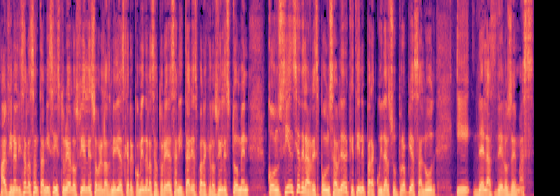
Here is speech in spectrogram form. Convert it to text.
Al finalizar la Santa Misa, instruir a los fieles sobre las medidas que recomiendan las autoridades sanitarias para que los fieles tomen conciencia de la responsabilidad que tienen para cuidar su propia salud y de las de los demás.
